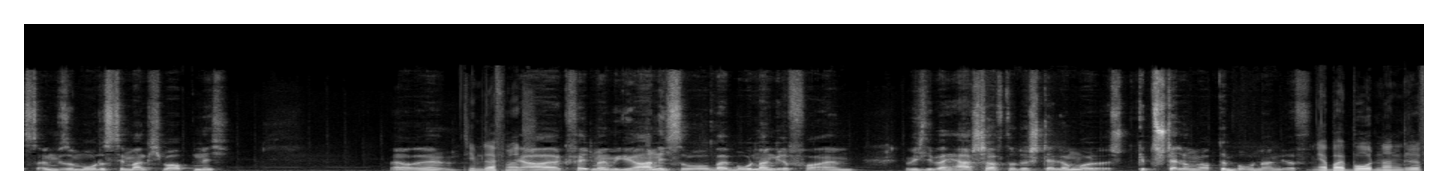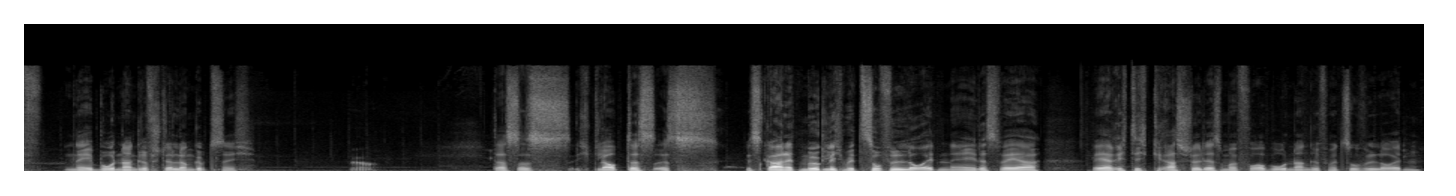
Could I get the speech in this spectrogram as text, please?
Ist irgendwie so ein Modus, den mag ich überhaupt nicht. Ja, äh, Team Deathmatch? Ja, gefällt mir irgendwie gar nicht so, bei Bodenangriff vor allem. Will ich lieber Herrschaft oder Stellung oder gibt's Stellung überhaupt im Bodenangriff? Ja, bei Bodenangriff. Nee, Bodenangriffsstellung gibt's nicht. Ja. Das ist, ich glaube, das ist, ist gar nicht möglich mit so vielen Leuten, ey. Das wäre ja, wär ja richtig krass. Stell dir das mal vor, Bodenangriff mit so vielen Leuten.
